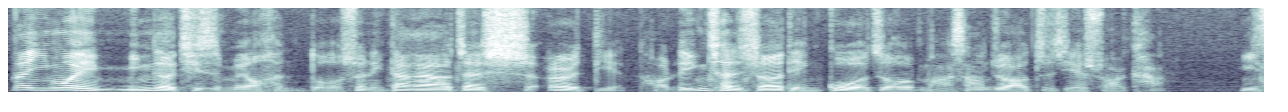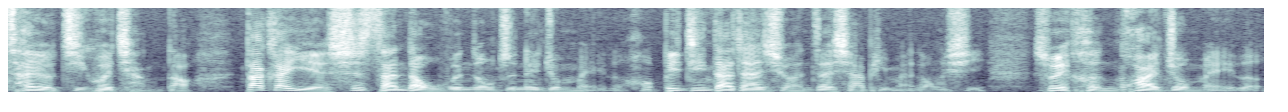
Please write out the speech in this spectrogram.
那因为名额其实没有很多，所以你大概要在十二点，好，凌晨十二点过了之后，马上就要直接刷卡，你才有机会抢到。大概也是三到五分钟之内就没了。好，毕竟大家很喜欢在虾皮买东西，所以很快就没了。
